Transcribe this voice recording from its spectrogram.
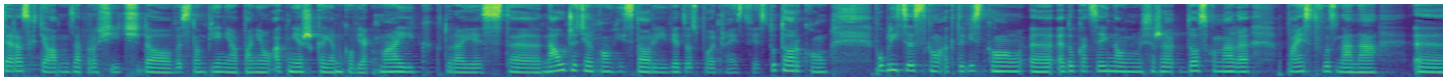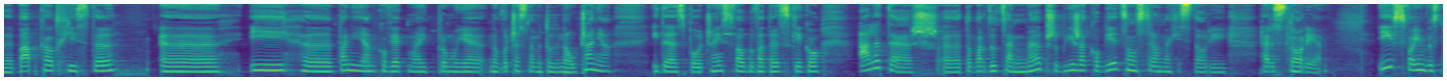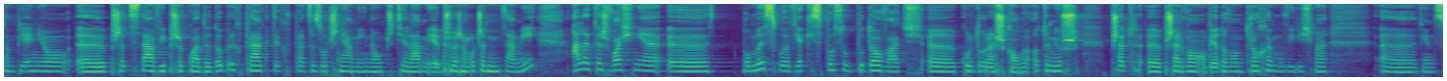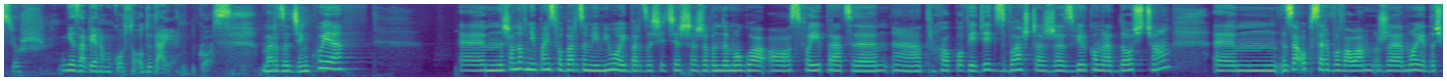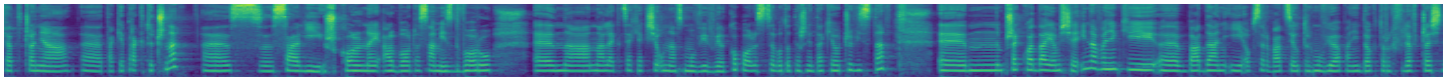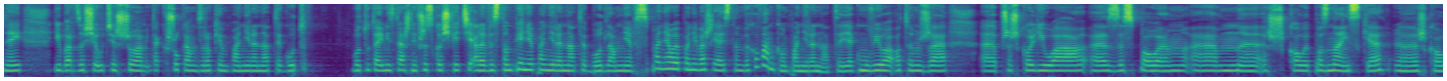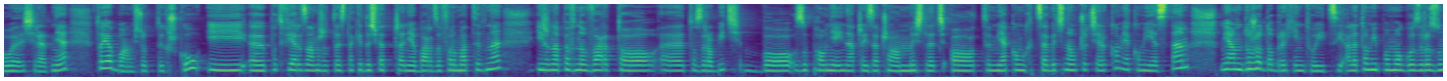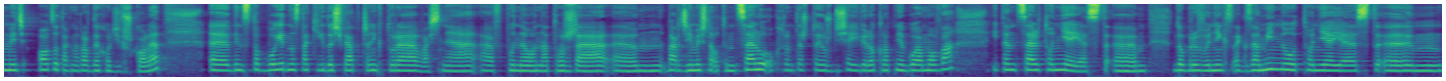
Teraz chciałabym zaprosić do wystąpienia panią Agnieszkę Jankowiak-Majk, która jest e, nauczycielką historii, wiedzy o społeczeństwie, jest tutorką, publicystką, aktywistką e, edukacyjną i myślę, że doskonale Państwu znana e, babka od histy. I pani Jankowiak-Majk promuje nowoczesne metody nauczania, ideę społeczeństwa obywatelskiego, ale też, to bardzo cenne, przybliża kobiecą stronę historii, herstorię i w swoim wystąpieniu y, przedstawi przykłady dobrych praktyk w pracy z uczniami, nauczycielami, przepraszam, uczennicami, ale też właśnie y, pomysły, w jaki sposób budować y, kulturę szkoły. O tym już przed przerwą obiadową trochę mówiliśmy, więc już nie zabieram głosu, oddaję głos. Bardzo dziękuję. Szanowni Państwo, bardzo mi miło i bardzo się cieszę, że będę mogła o swojej pracy e, trochę opowiedzieć, zwłaszcza, że z wielką radością zaobserwowałam, że moje doświadczenia e, takie praktyczne e, z sali szkolnej albo czasami z dworu na, na lekcjach, jak się u nas mówi w Wielkopolsce, bo to też nie takie oczywiste, przekładają się i na wyniki badań i obserwacji, o których mówiła pani doktor chwilę wcześniej i bardzo się ucieszyłam i tak szukam wzrokiem pani Renaty Gut bo tutaj mi strasznie wszystko świeci, ale wystąpienie pani Renaty było dla mnie wspaniałe, ponieważ ja jestem wychowanką pani Renaty. Jak mówiła o tym, że e, przeszkoliła e, z zespołem szkoły poznańskie, e, szkoły średnie, to ja byłam wśród tych szkół i potwierdzam, że to jest takie doświadczenie bardzo formatywne i że na pewno warto to zrobić, bo zupełnie inaczej zaczęłam myśleć o tym, jaką chcę być nauczycielką, jaką jestem. Miałam dużo dobrych intuicji, ale to mi pomogło zrozumieć, o co tak naprawdę chodzi w szkole. Więc to było jedno z takich doświadczeń, które właśnie E, wpłynęło na to, że bardziej myślę o tym celu, o którym też to już dzisiaj wielokrotnie była mowa. I ten cel to nie jest dobry wynik z egzaminu, to nie, jest,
